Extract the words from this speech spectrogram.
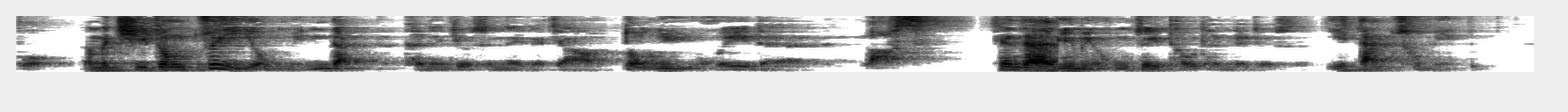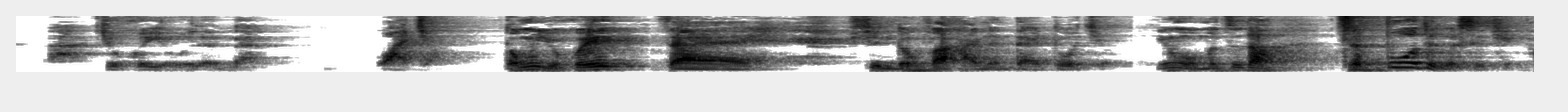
播，那么其中最有名的可能就是那个叫董宇辉的老师。现在俞敏洪最头疼的就是一旦出名啊，就会有人呢挖角。董宇辉在新东方还能待多久？因为我们知道直播这个事情啊，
